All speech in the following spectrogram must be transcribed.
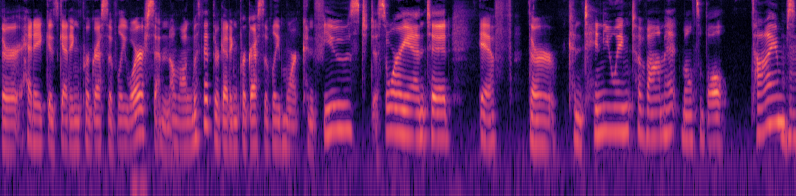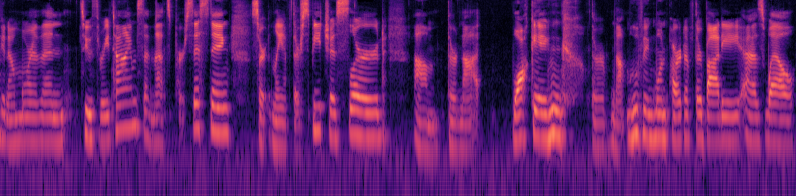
their headache is getting progressively worse. And along with it, they're getting progressively more confused, disoriented. If they're continuing to vomit multiple times, Mhm. you know, more than two, three times, and that's persisting. Certainly, if their speech is slurred, um, they're not walking, they're not moving one part of their body as well.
